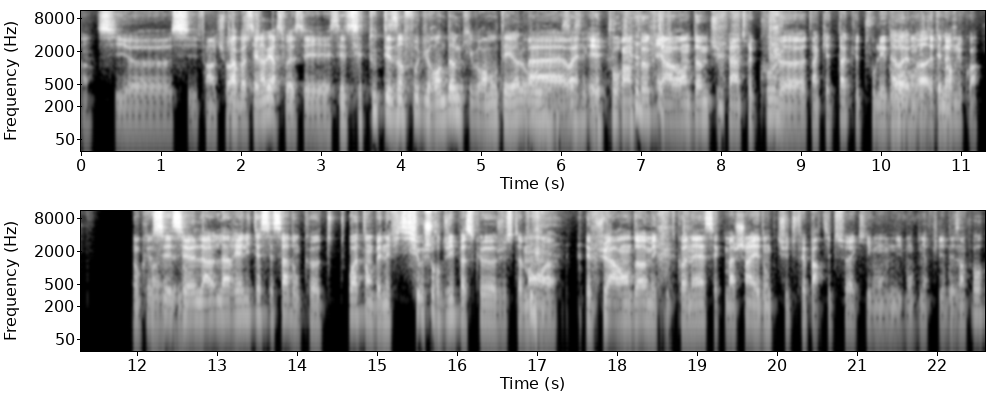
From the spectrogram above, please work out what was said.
Hein. Si, euh, si, enfin, tu vois. Ah bah c'est l'inverse, ouais. C'est toutes tes infos du random qui vont remonter. Alors, bah, ouais. Et pour un peu que t'es un random, tu fais un truc cool, euh, t'inquiète pas que tous les gros ah vont bah, vite être prévenus, quoi. Donc c'est la, réalité, c'est ça. Donc euh, toi, t'en bénéficies aujourd'hui parce que justement, euh, t'es plus à random et qu'ils te connaissent et que machin, et donc tu te fais partie de ceux à qui ils vont, ils vont venir filer des infos.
